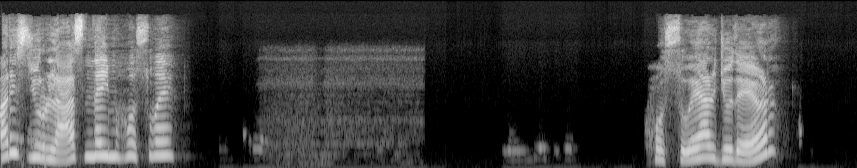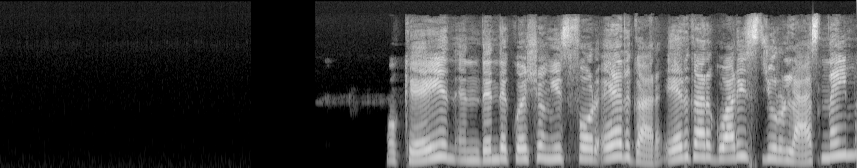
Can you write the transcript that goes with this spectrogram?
What is your last name, Josué? Josué, are you there? Okay, and- and then the question is for Edgar. Edgar, what is your last name?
